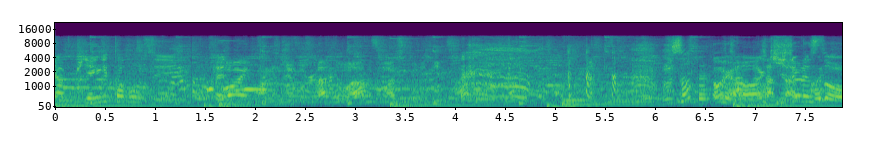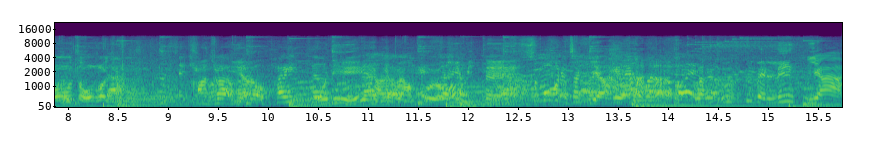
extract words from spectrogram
야 비행기 타고 오지 배- 노아의 광주 몰라? 노아? 노아 스토리님? 웃어? 어야 기절했어 더워가지고 가족이야 어디? 나는 왜 안 보여? 여기 밑에 스모그램 찾기야 루스벨리? 야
